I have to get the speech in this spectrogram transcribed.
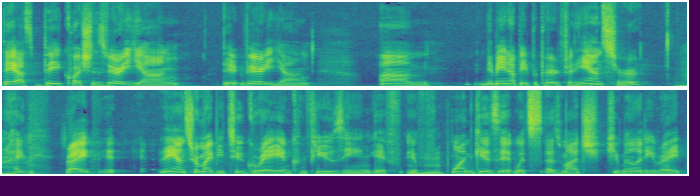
they ask big questions very young they're very young um, they may not be prepared for the answer right right it, the answer might be too gray and confusing if mm-hmm. if one gives it with as much humility, right?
